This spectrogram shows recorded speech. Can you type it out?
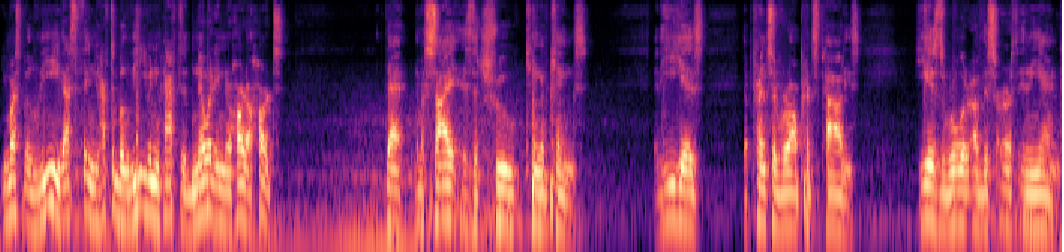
You must believe. That's the thing. You have to believe and you have to know it in your heart of hearts that the Messiah is the true King of Kings. That he is the Prince over all principalities. He is the ruler of this earth in the end.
